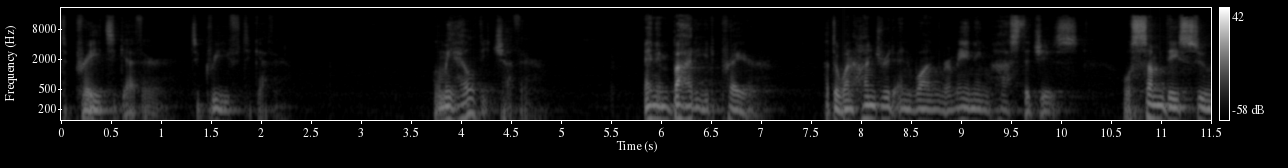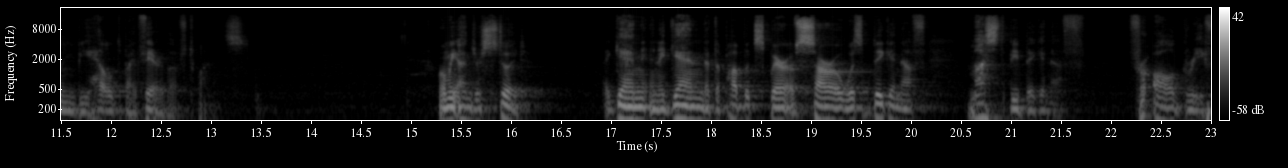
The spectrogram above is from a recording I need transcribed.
to pray together, to grieve together. When we held each other and embodied prayer that the 101 remaining hostages will someday soon be held by their loved ones. When we understood again and again that the public square of sorrow was big enough, must be big enough for all grief.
